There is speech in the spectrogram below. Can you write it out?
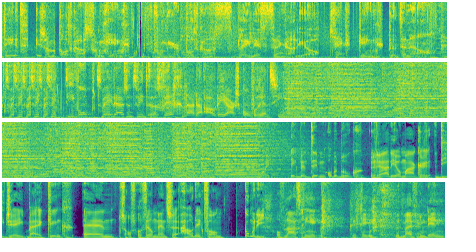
Dit is een podcast van Kink. Voor meer podcasts, playlists en radio, check kink.nl. Tiefop 2020. Weg naar de oudejaarsconferentie. Hoi, ik ben Tim Oppenbroek, radiomaker, DJ bij Kink. En zoals wel veel mensen houd ik van comedy. Of laatst ging ik, ging ik met mijn vriendin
